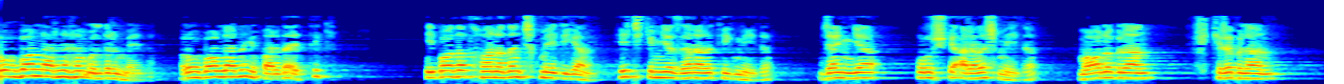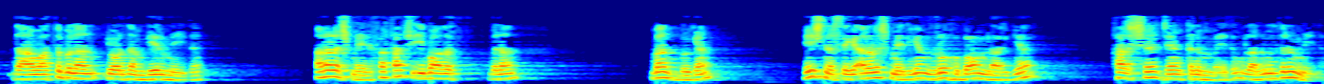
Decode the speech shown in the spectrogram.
ruhbonlarni ham o'ldirilmaydi ruhbonlarni yuqorida aytdik ibodatxonadan chiqmaydigan hech kimga zarari tegmaydi jangga urushga aralashmaydi moli bilan fikri bilan da'vati bilan yordam bermaydi aralashmaydi faqat shu ibodat bilan band bo'lgan hech narsaga aralashmaydigan ruhbonlarga qarshi jang qilinmaydi ularni o'ldirilmaydi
